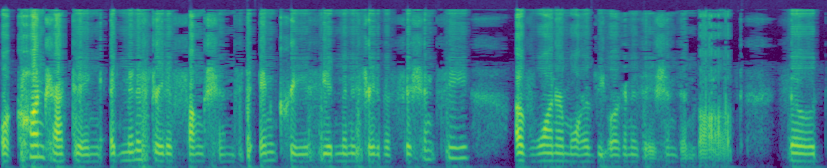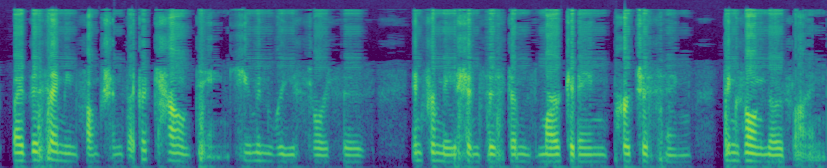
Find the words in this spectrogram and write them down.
or contracting administrative functions to increase the administrative efficiency of one or more of the organizations involved. So by this I mean functions like accounting, human resources, information systems, marketing, purchasing, things along those lines.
